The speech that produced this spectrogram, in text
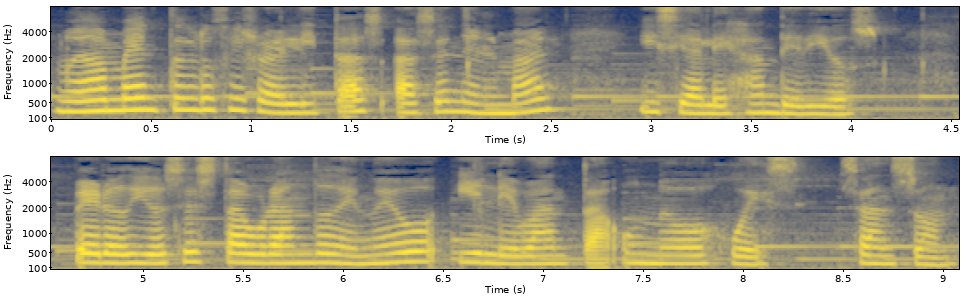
Nuevamente los israelitas hacen el mal y se alejan de Dios, pero Dios está orando de nuevo y levanta un nuevo juez, Sansón.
